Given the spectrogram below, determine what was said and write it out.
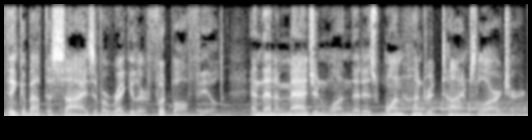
Think about the size of a regular football field and then imagine one that is 100 times larger.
